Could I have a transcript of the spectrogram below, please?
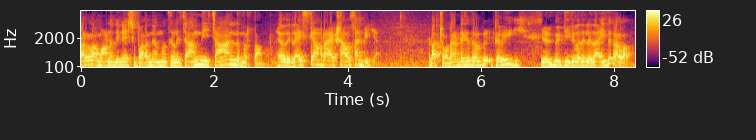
കള്ളമാണ് ദിനേശ് പറഞ്ഞതെന്ന് തെളിച്ച് അന്ന് ഈ ചാനൽ നിർത്താൻ പറഞ്ഞു. അത് ലൈഫ് ക്യാമറ ആക്ഷൻ അവസാനിപ്പിക്കാം. എടാ ചുണയുണ്ടെങ്കിൽ തെളിയിക്കി. എഴുന്നൂറ്റി ഇരുപതിൽ ഇതാ ഇത് കള്ളമാണ്.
